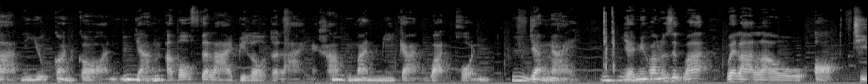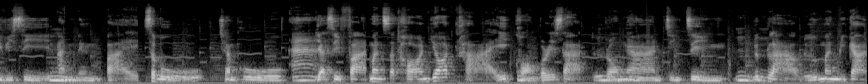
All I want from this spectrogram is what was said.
ลาดในยุคก่อนอืมๆอย่าง above the line below the line นะครับอืมมันมีการวัดผลอืมยังไงอือฮึใหญ่มีความรู้สึกว่าเวลาเราออก TVC อืมอันหนึ่งไป สบู่ แชมพูอ่ายยาสีฟัน มันสะท้อนยอดขายของบริษัทหรือมโรงงานจริงอืมๆหรือเปล่าหรือมันมีการ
